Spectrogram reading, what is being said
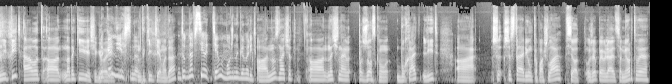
не, не пить, а вот а, на такие вещи Да, говорить. конечно. На такие темы, да? Тут на все темы можно говорить. А, ну, значит, а, начинаем по-жесткому бухать, лить. А, шестая рюмка пошла, все, уже появляются мертвые.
